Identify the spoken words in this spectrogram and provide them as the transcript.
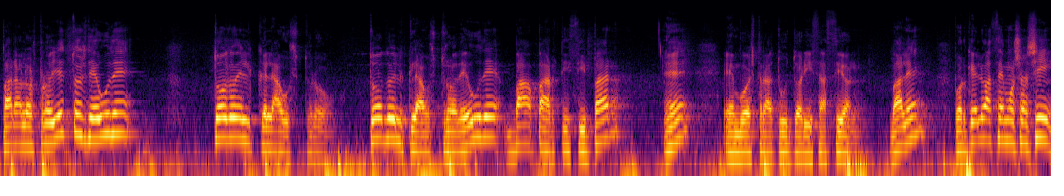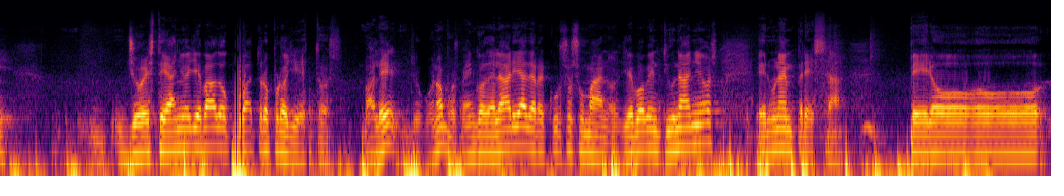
Para los proyectos de UDE, todo el claustro, todo el claustro de UDE va a participar ¿eh? en vuestra tutorización. ¿Vale? ¿Por qué lo hacemos así? Yo este año he llevado cuatro proyectos, ¿vale? Yo, bueno, pues vengo del área de recursos humanos, llevo 21 años en una empresa, pero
